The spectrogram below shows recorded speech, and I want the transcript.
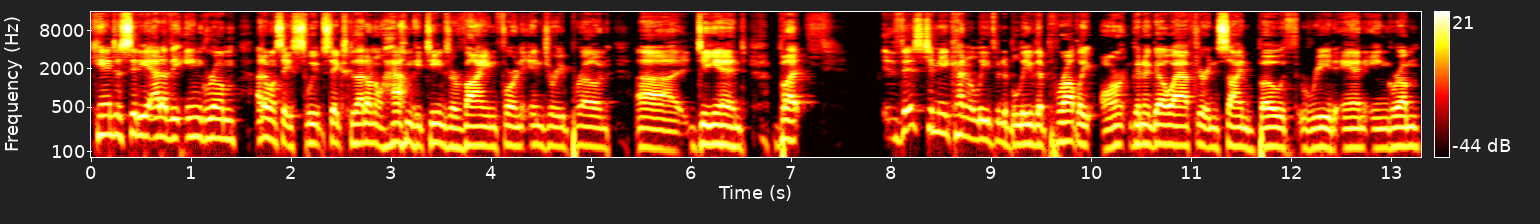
Kansas City out of the Ingram. I don't want to say sweepstakes because I don't know how many teams are vying for an injury prone uh, D end, but this to me kind of leads me to believe that probably aren't going to go after and sign both Reed and Ingram.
